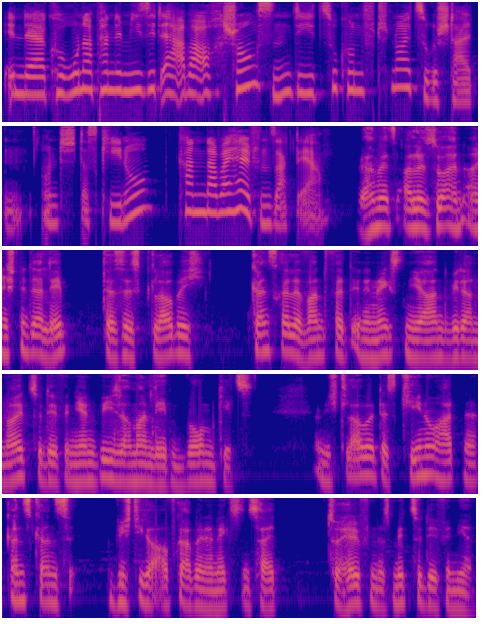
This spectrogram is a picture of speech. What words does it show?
In der Corona-Pandemie sieht er aber auch Chancen, die Zukunft neu zu gestalten. Und das Kino kann dabei helfen, sagt er. Wir haben jetzt alle so einen Einschnitt erlebt, dass es, glaube ich, ganz relevant wird, in den nächsten Jahren wieder neu zu definieren, wie soll man leben, worum geht's. Und ich glaube, das Kino hat eine ganz, ganz wichtige Aufgabe in der nächsten Zeit, zu helfen, das mitzudefinieren.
